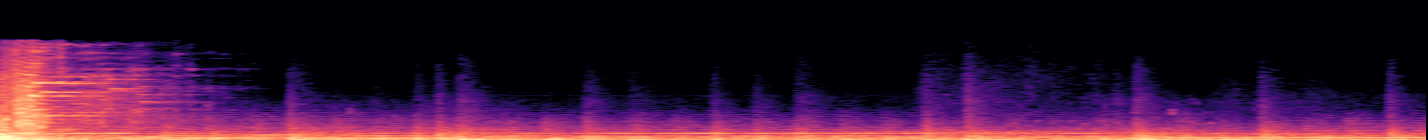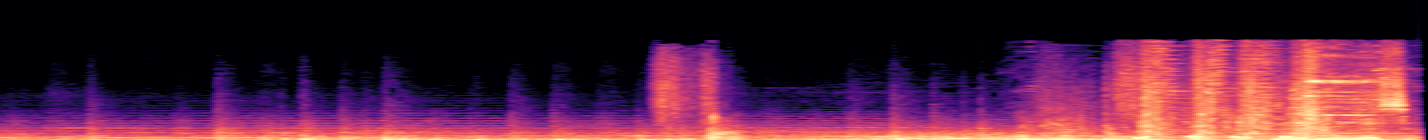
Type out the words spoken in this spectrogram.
Did you miss it?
